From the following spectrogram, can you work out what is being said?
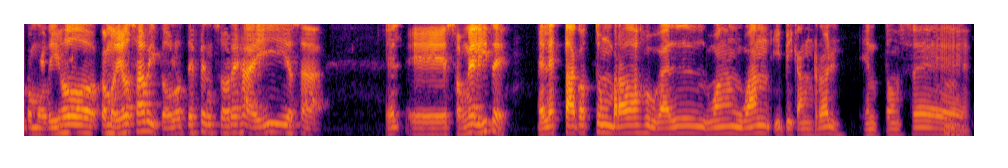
como dijo, como dijo Sabi, todos los defensores ahí, o sea, eh, son élite. Él está acostumbrado a jugar one on one y pick and roll. Entonces, mm.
